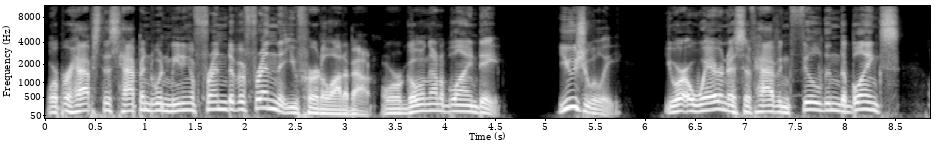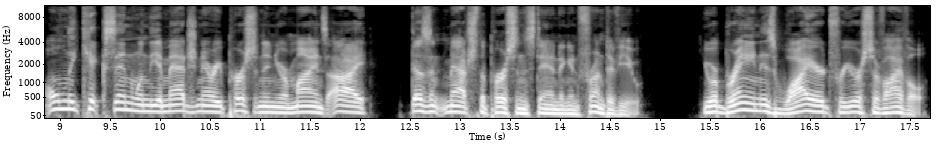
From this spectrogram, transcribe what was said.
Or perhaps this happened when meeting a friend of a friend that you've heard a lot about, or going on a blind date. Usually, your awareness of having filled in the blanks only kicks in when the imaginary person in your mind's eye doesn't match the person standing in front of you. Your brain is wired for your survival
